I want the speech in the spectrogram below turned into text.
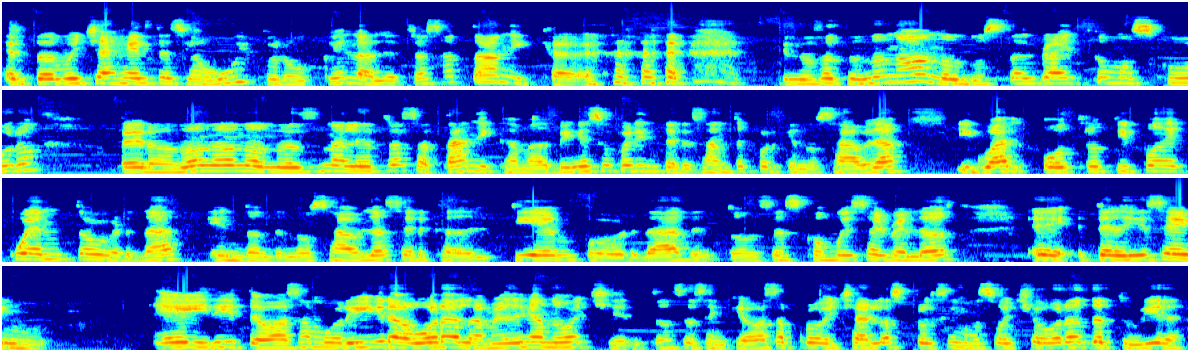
entonces mucha gente decía, uy, pero qué, la letra satánica. y nosotros, no, no, nos gusta el bright como oscuro, pero no, no, no, no es una letra satánica, más bien es súper interesante porque nos habla igual otro tipo de cuento, ¿verdad? En donde nos habla acerca del tiempo, ¿verdad? Entonces, como dice el reloj, eh, te dicen, hey, te vas a morir ahora a la medianoche, entonces, ¿en qué vas a aprovechar las próximas ocho horas de tu vida?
